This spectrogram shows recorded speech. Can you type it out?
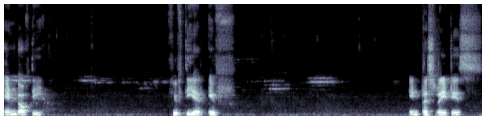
end of the fifth year if interest rate is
